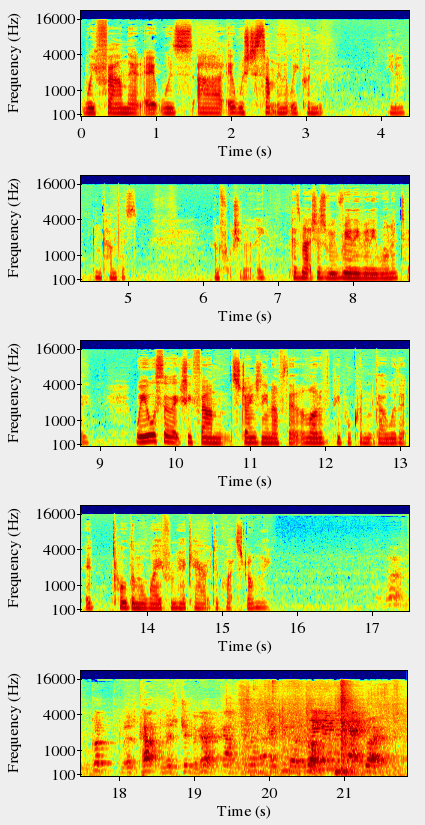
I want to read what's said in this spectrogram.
we found that it was uh, it was just something that we couldn't, you know, encompass. Unfortunately, as much as we really, really wanted to. We also actually found, strangely enough, that a lot of people couldn't go with it. It pulled them away from her character quite strongly. Good. Let's cut and let's check the gate. Cut. Let's go. Check it in the gate.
